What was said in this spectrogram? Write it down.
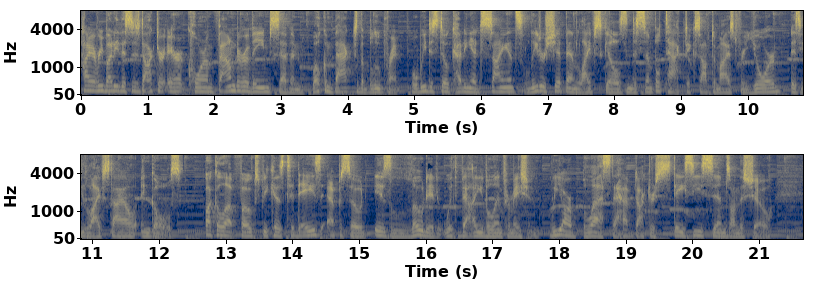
Hi, everybody. This is Dr. Erik Korem, founder of AIM7. Welcome back to The Blueprint, where we distill cutting edge science, leadership, and life skills into simple tactics optimized for your busy lifestyle and goals. Buckle up, folks, because today's episode is loaded with valuable information. We are blessed to have Dr. Stacy Sims on the show.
